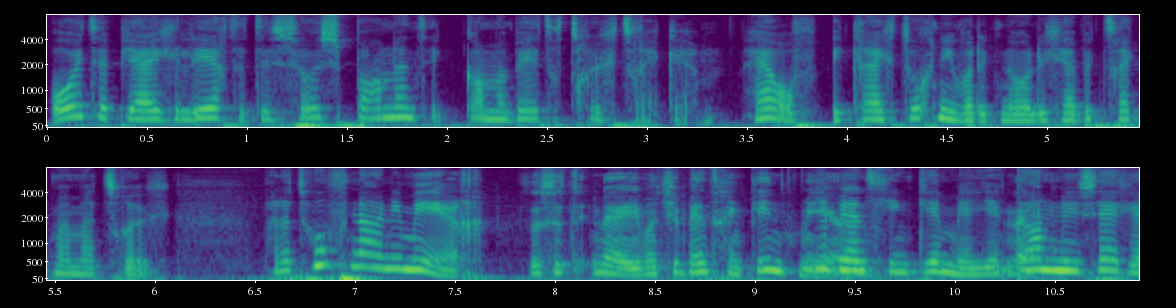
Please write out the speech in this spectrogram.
ooit heb jij geleerd, het is zo spannend, ik kan me beter terugtrekken. Hè? Of ik krijg toch niet wat ik nodig heb, ik trek me maar terug. Maar dat hoeft nou niet meer. Dus het, nee, want je bent geen kind meer. Je bent geen kind meer. Je Nee. kan nu zeggen,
